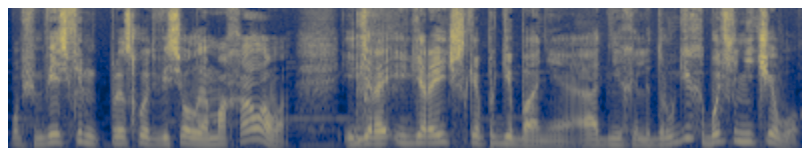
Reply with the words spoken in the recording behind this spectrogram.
в общем, весь фильм происходит веселое Махалова и, геро- и героическое погибание одних или других, и больше ничего.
